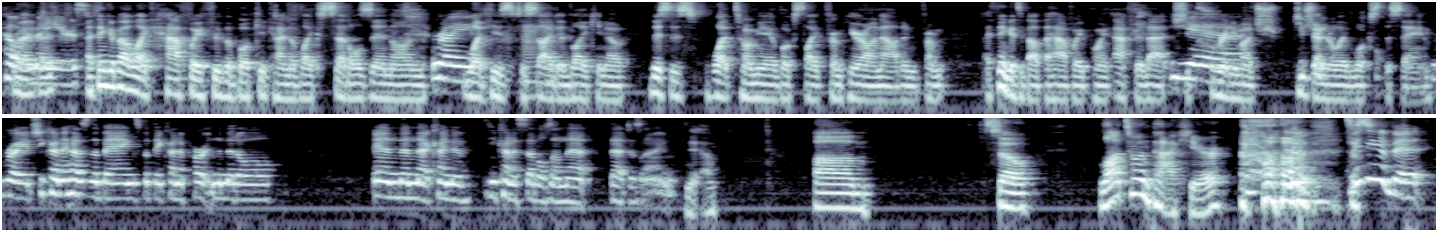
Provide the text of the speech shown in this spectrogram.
however right. many I, years. I think about like halfway through the book, he kind of like settles in on right. what he's mm-hmm. decided. Like you know, this is what Tomie looks like from here on out, and from I think it's about the halfway point. After that, she Yeah. pretty much She pre- generally looks the same. Right. She kind of has the bangs, but they kind of part in the middle. And then that kind of he kind of settles on that that design. Yeah. Um. So, lot to unpack here. Um, Maybe a bit.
